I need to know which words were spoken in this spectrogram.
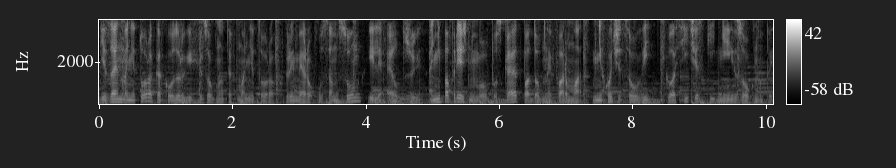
Дизайн монитора, как и у других изогнутых мониторов, к примеру у Samsung или LG, они по-прежнему выпускают подобный формат. Мне хочется увидеть классический, не изогнутый.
